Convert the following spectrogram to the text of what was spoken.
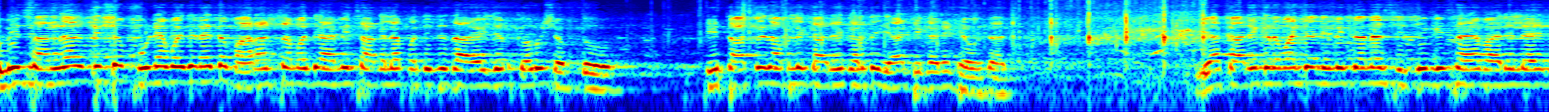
तुम्ही सांगाल तिथं पुण्यामध्ये नाही तर महाराष्ट्रामध्ये आम्ही चांगल्या पद्धतीचं आयोजन करू शकतो. ही ताकद आपले कार्यकर्ते या ठिकाणी ठेवतात. या कार्यक्रमाच्या निमित्तानं सिद्दीकी साहेब आलेले आहेत.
